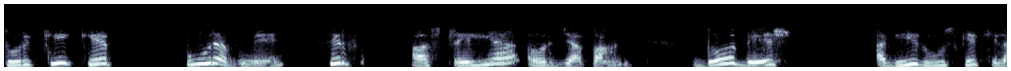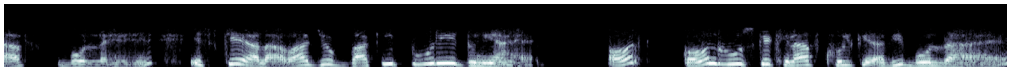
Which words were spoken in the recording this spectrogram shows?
तुर्की के पूरब में सिर्फ़ ऑस्ट्रेलिया और जापान दो देश अभी रूस के खिलाफ बोल रहे हैं। इसके अलावा जो बाकी पूरी दुनिया है और कौन रूस के खिलाफ खुल के अभी बोल रहा है,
